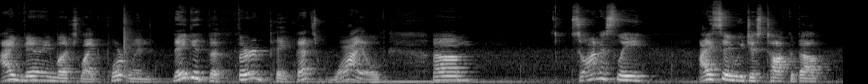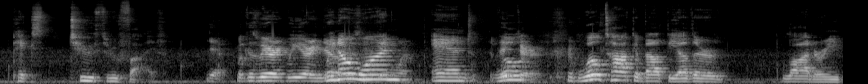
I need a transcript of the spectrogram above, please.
I very much like Portland. They get the third pick. That's wild. Um, so honestly, I say we just talk about picks two through five. yeah, because we are we already know we know one, get and we'll we'll talk about the other lottery,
